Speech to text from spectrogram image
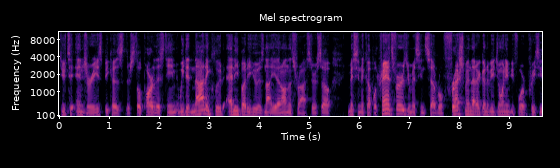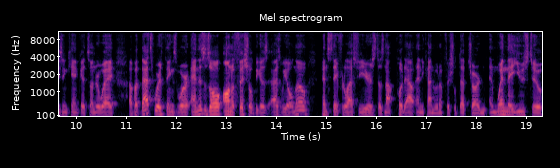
due to injuries because they're still part of this team. We did not include anybody who is not yet on this roster. So missing a couple transfers. You're missing several freshmen that are going to be joining before preseason camp gets underway. Uh, but that's where things were. And this is all unofficial because, as we all know, Penn State for the last few years does not put out any kind of an official depth chart. And when they used to,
